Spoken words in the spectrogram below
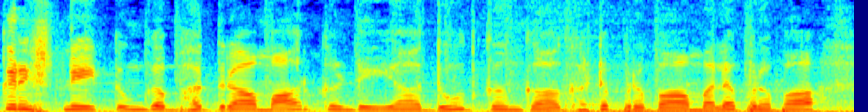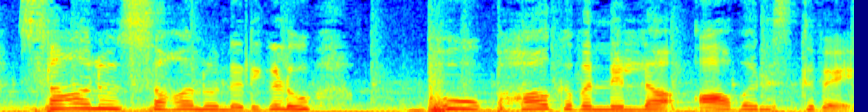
ಕೃಷ್ಣೆ, ತುಂಗಭದ್ರಾ, ಮಾರ್ಕಂಡೇಯ, ದೂದ್ಗಂಗಾ, ಘಟಪ್ರಭಾ, ಮಲಪ್ರಭಾ, ಸಾಲು ಸಾಲು ನದಿಗಳು ಭೂಭಾಗವನ್ನೆಲ್ಲ ಆವರಿಸುತ್ತಿವೆ.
